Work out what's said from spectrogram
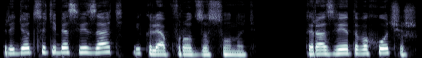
придется тебя связать и кляп в рот засунуть. Ты разве этого хочешь?»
